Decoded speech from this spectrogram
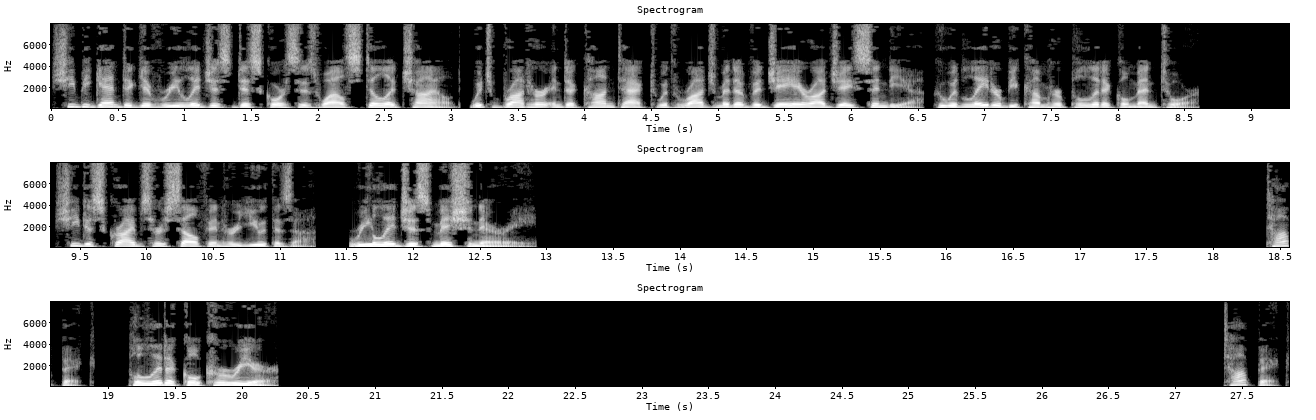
She began to give religious discourses while still a child, which brought her into contact with Rajmata Vijayaraje Scindia, who would later become her political mentor. She describes herself in her youth as a «religious missionary». Political career Topic:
